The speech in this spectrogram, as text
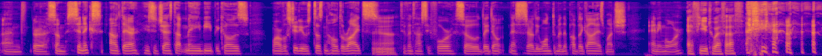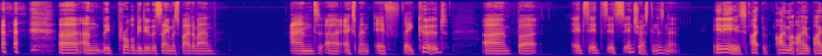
And there are some cynics out there who suggest that maybe because Marvel Studios doesn't hold the rights Yeah. to Fantastic Four, so they don't necessarily want them in the public eye as much anymore. FU to FF. yeah. uh, and they'd probably do the same with Spider Man and uh, X Men if they could. Um, but it's it's it's interesting, isn't it? It is. I, I'm. I, I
